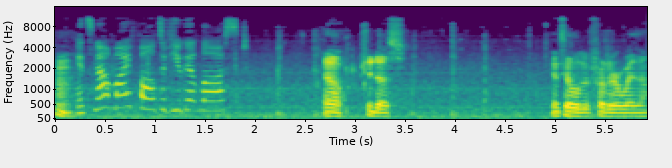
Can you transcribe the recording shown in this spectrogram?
Hmm. It's not my fault if you get lost. Oh, she does. It's a little bit further away though.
